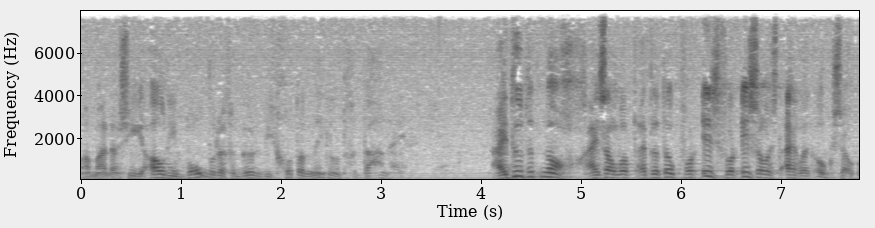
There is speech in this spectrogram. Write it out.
Maar, maar dan zie je al die wonderen gebeuren die God aan Nederland gedaan heeft. Hij doet het nog. Hij zal dat, heeft het ook voor Israël. Voor Israël is het eigenlijk ook zo.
